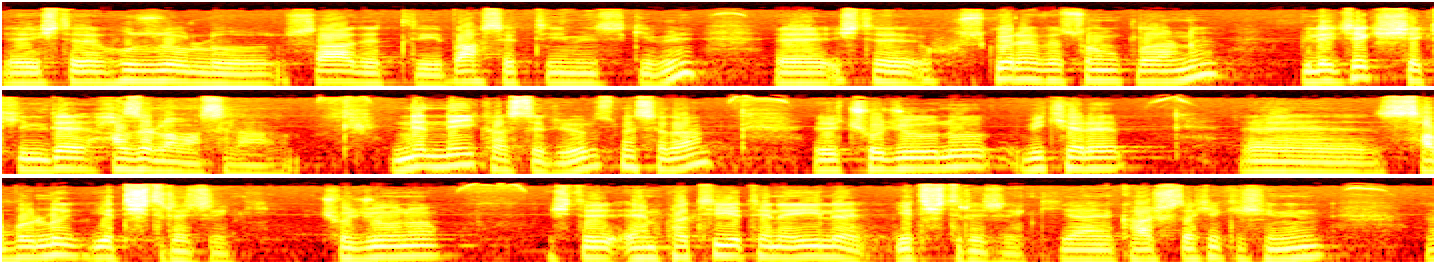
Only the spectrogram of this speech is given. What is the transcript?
e, işte huzurlu, saadetli bahsettiğimiz gibi e, işte görev ve sorumluluklarını bilecek şekilde hazırlaması lazım. Ne, neyi kastediyoruz? Mesela e, çocuğunu bir kere e, sabırlı yetiştirecek. Çocuğunu işte empati yeteneğiyle yetiştirecek. Yani karşıdaki kişinin e,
